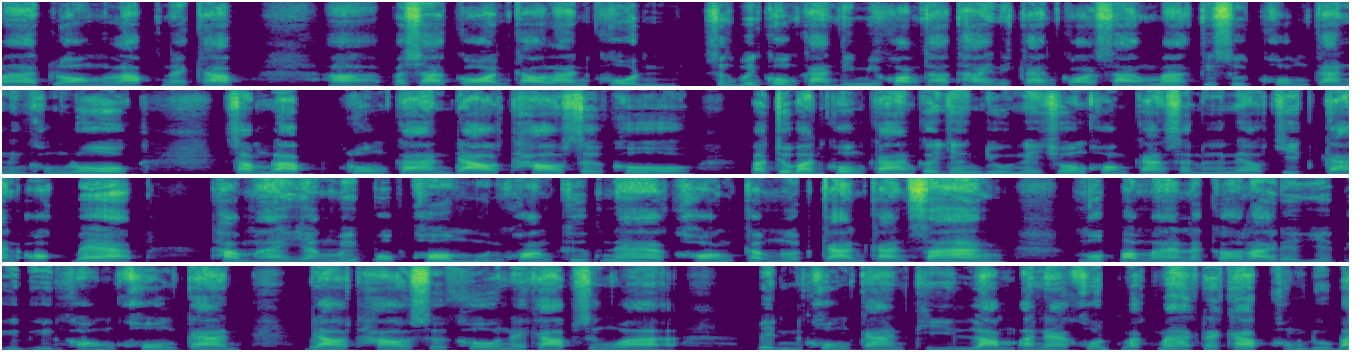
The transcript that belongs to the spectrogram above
มารถรองรับนะครับประชากร 9 ล้านคน ซึ่งเป็นโครงการที่มีความท้าทายในการก่อสร้างมากที่สุดโครงการหนึ่งของโลกสำหรับโครงการ Downtown Circle ปัจจุบันโครงการก็ยังอยู่ในช่วงของการเสนอแนวคิดการออกแบบทำให้ยังไม่พบข้อมูลความคืบหน้าของกำหนดการการสร้าง งบประมาณและก็รายละเอียดอื่น ๆ ของโครงการ Downtown Circle นะครับ ซึ่งว่าเป็นโครงการที่ล้ำอนาคตมาก ๆ นะครับของดูไบ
